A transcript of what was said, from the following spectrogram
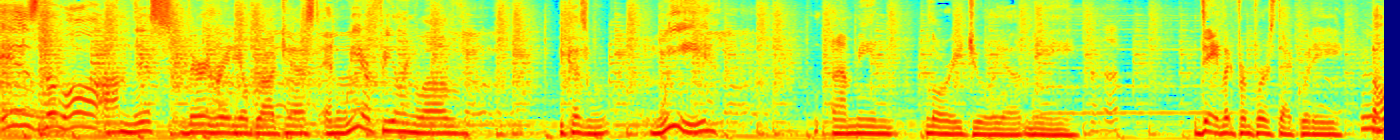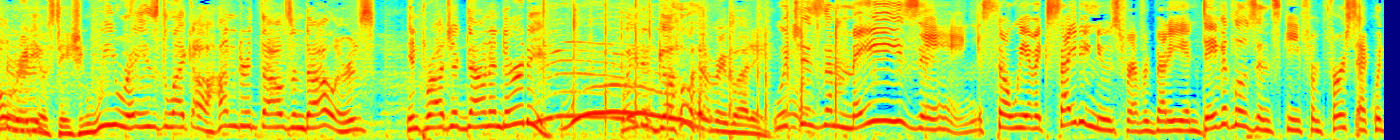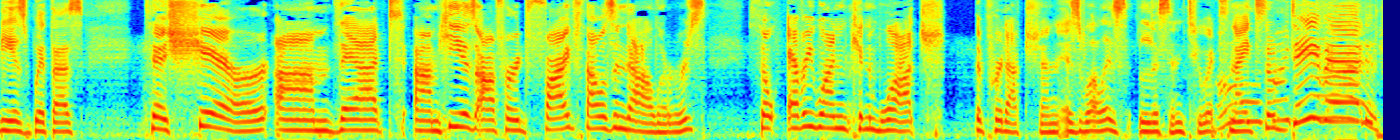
Is the law on this very radio broadcast, and we are feeling love because we, I mean Lori, Julia, me, uh-huh. David from First Equity, the whole mm-hmm. radio station, we raised like a hundred thousand dollars in Project Down and Dirty. Way to go, everybody! which is amazing. So we have exciting news for everybody, and David Lozinski from First Equity is with us to share um, that um, he has offered five thousand dollars so everyone can watch the production as well as listen to it tonight. so David,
